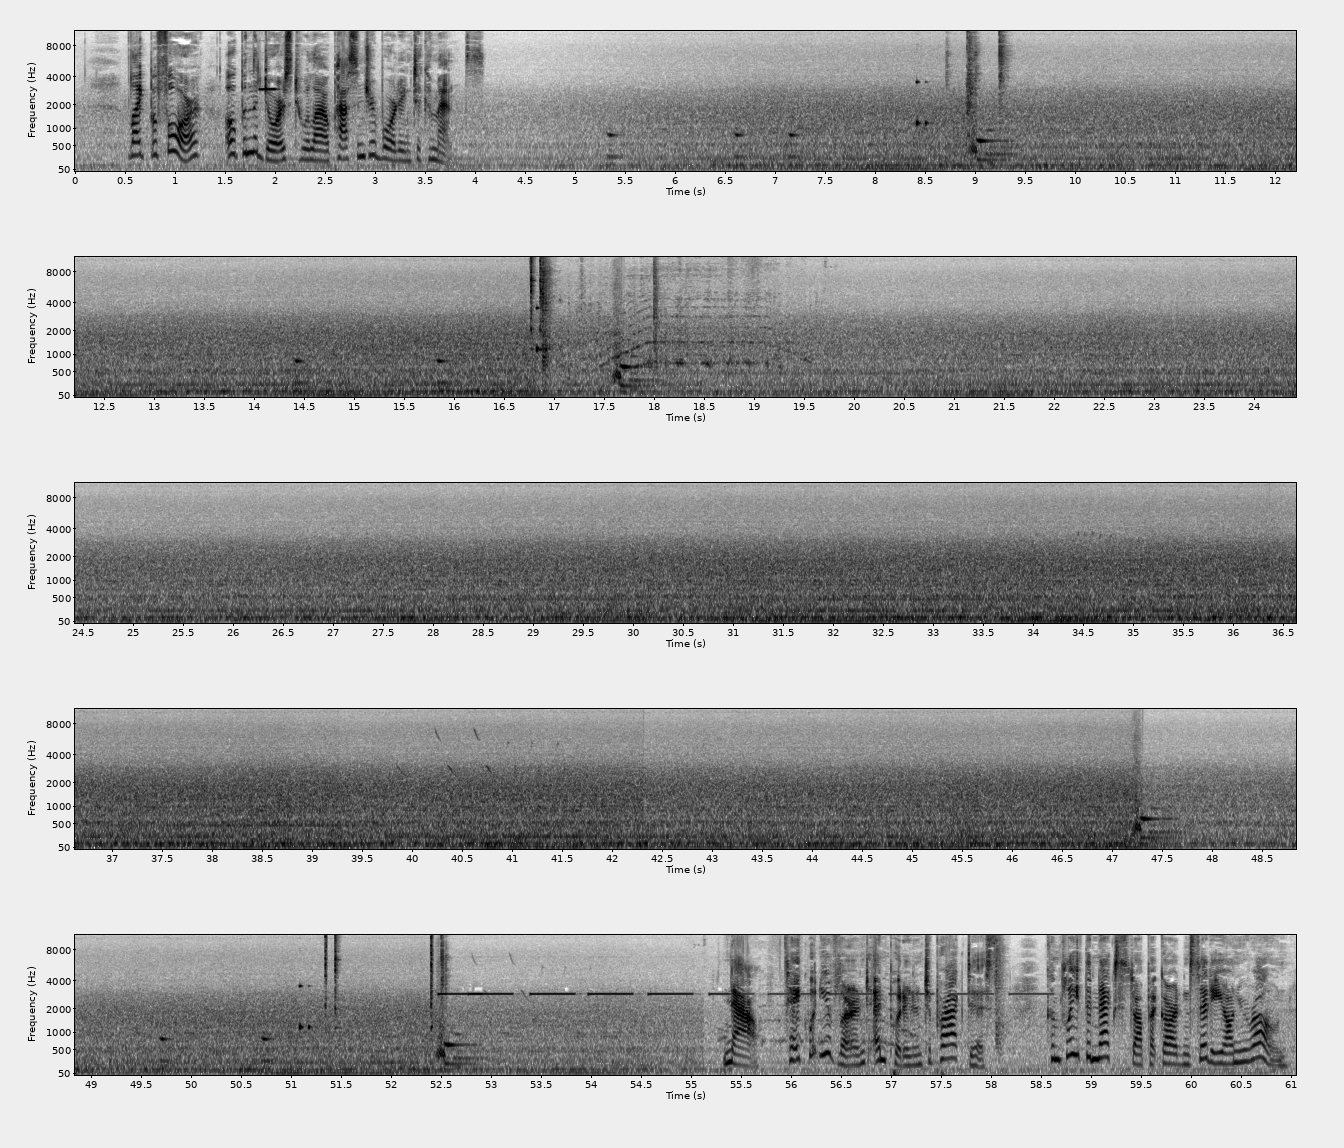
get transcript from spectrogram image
Like before, open the doors to allow passenger boarding to commence. Now, take what you've learned and put it into practice. Complete the next stop at Garden City on your own.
